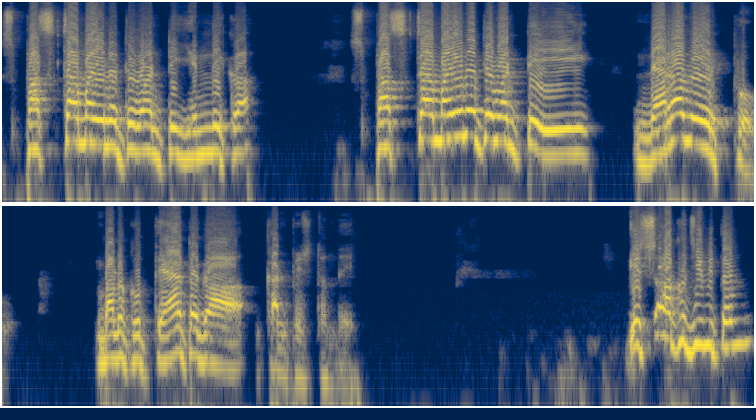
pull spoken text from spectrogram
స్పష్టమైనటువంటి ఎన్నిక స్పష్టమైనటువంటి నెరవేర్పు మనకు తేటగా కనిపిస్తుంది. ఇస్సాకు జీవితం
